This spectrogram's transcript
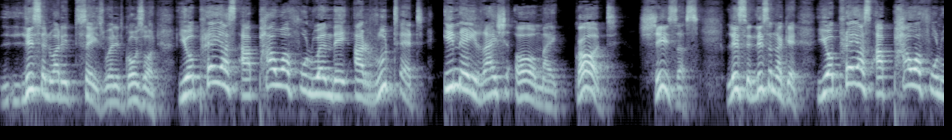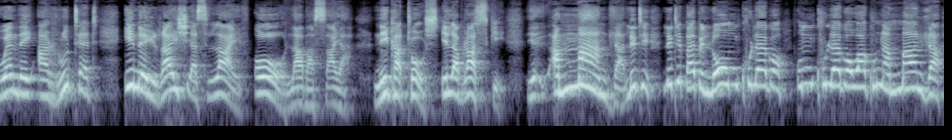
listen what it says when it goes on. Your prayers are powerful when they are rooted in a righteous, oh my God, Jesus. Listen, listen again. Your prayers are powerful when they are rooted in a righteous life. Oh, Labasaya. Nikatosh, Ilabraski, amandla. Lithi lithi Bible lo umkhuleko, umkhuleko wakho unamandla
